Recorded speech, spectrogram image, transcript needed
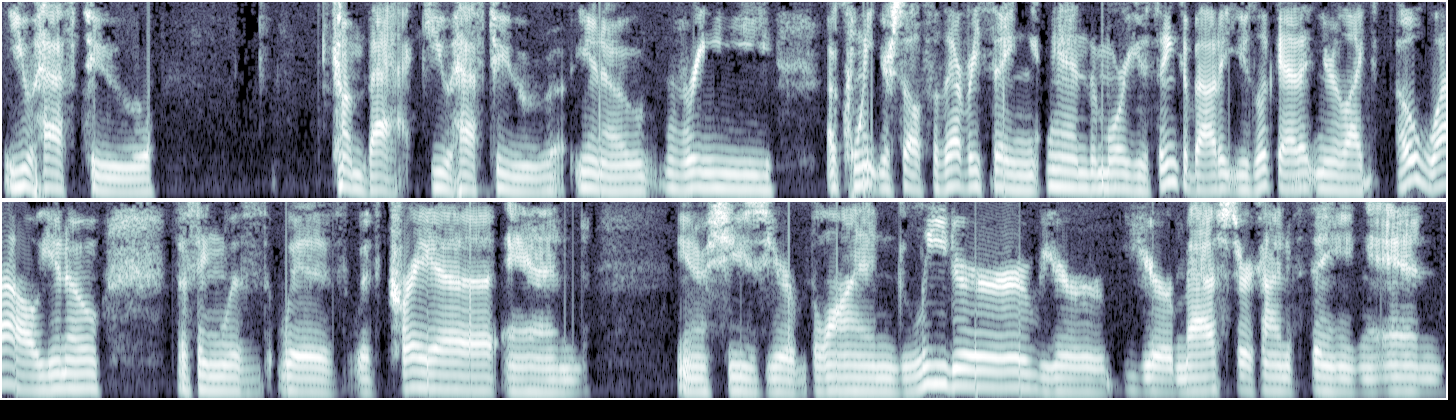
you have to come back. You have to, you know, reacquaint yourself with everything. And the more you think about it, you look at it and you're like, oh wow, you know, the thing with with with Kreia and you know she's your blind leader your your master kind of thing and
